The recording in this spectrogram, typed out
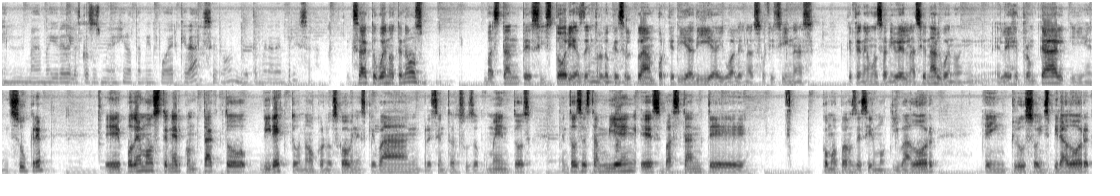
en la mayoría de los casos me imagino también poder quedarse ¿no? en determinada empresa. Exacto, bueno, tenemos bastantes historias dentro de lo que es el plan, porque día a día, igual en las oficinas que tenemos a nivel nacional, bueno, en el eje troncal y en Sucre, eh, podemos tener contacto directo ¿no? con los jóvenes que van, presentan sus documentos. Entonces también es bastante, ¿cómo podemos decir?, motivador e incluso inspirador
